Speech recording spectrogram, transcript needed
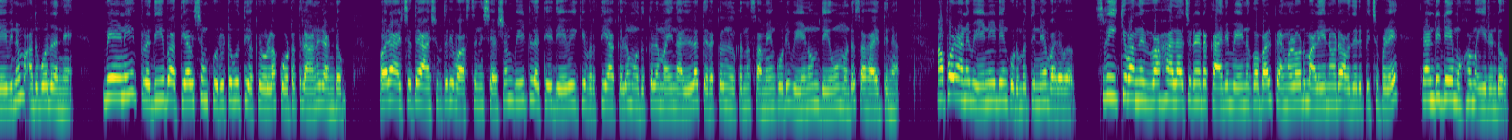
ദേവിനും അതുപോലെ തന്നെ. വേണി പ്രദീപ് അത്യാവശ്യം കുരുട്ടുകുത്തിയൊക്കെയുള്ള കൂട്ടത്തിലാണ് രണ്ടും. ഒരാഴ്ചത്തെ ആശുപത്രി വാസത്തിന് ശേഷം വീട്ടിലെത്തിയ ദേവിക്ക് വൃത്തിയാക്കലും ഒതുക്കലുമായി നല്ല തിരക്കിൽ നിൽക്കുന്ന സമയം കൂടി വേണുവും ദേവുമുണ്ട് സഹായത്തിന്. അപ്പോഴാണ് വേണിയുടെയും കുടുംബത്തിന്റെയും വരവ്. ശ്രീക്ക് വന്ന വിവാഹാലോചനയുടെ കാര്യം വേണുഗോപാൽ പെങ്ങളോടും അളിയനോടും അവതരിപ്പിച്ചപ്പോഴേ രണ്ടിന്റെയും മുഖം ഇരുണ്ടു.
